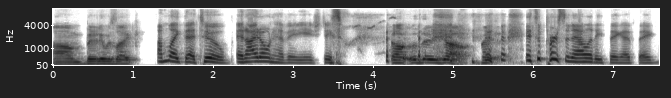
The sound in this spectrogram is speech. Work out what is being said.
Um, but it was like, I'm like that too. And I don't have ADHD. So oh, well, there you go. But it's a personality thing, I think.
